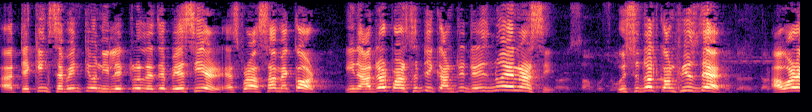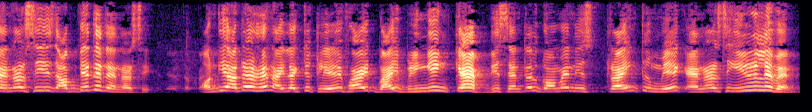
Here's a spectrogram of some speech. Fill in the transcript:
uh, taking 71 electoral as a base year as per Assam Accord. In other parts of the country, there is no NRC. We should not confuse that. Our NRC is updated NRC. On the other hand, I like to clarify it by bringing CAB. The central government is trying to make NRC irrelevant.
